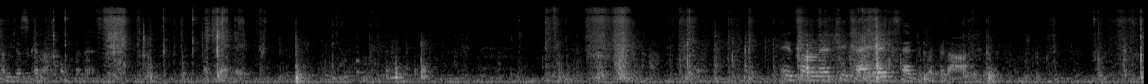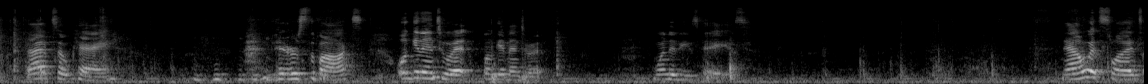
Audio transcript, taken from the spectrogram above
I'm just gonna open it. Too tight. I just had to rip it off. That's okay. There's the box. We'll get into it. We'll get into it. One of these days. Now it slides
